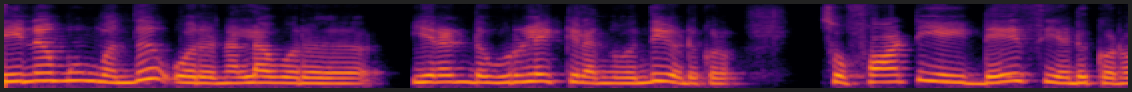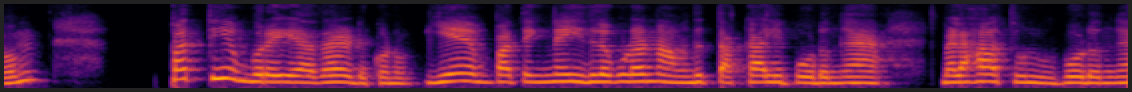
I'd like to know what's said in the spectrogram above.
தினமும் வந்து ஒரு நல்ல ஒரு இரண்டு உருளைக்கிழங்கு வந்து எடுக்கணும். ஸோ ஃபார்ட்டி எயிட் டேஸ் எடுக்கணும். பத்திய முறையாக தான் எடுக்கணும். ஏன் பார்த்தீங்கன்னா இதில் கூட நான் வந்து தக்காளி போடுங்க மிளகாத்தூள் போடுங்க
